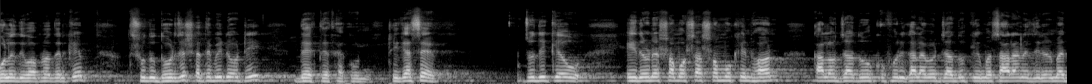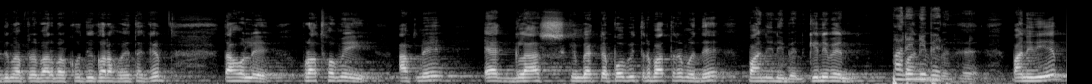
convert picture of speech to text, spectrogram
বলে দেবো আপনাদেরকে। শুধু ধৈর্যের সাথে ভিডিওটি দেখতে থাকুন, ঠিক আছে? যদি কেউ এই ধরনের সমস্যার সম্মুখীন হন কালো জাদু কুফুরি কালামের জাদু কিংবা চালানি জিনের মাধ্যমে আপনার বারবার ক্ষতি করা হয়ে থাকে তাহলে প্রথমেই আপনি এক গ্লাস কিংবা একটা পবিত্র পাত্রের মধ্যে পানি নেবেন। কি নেবেন? পানি নেবেন। হ্যাঁ। পানি নিয়ে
